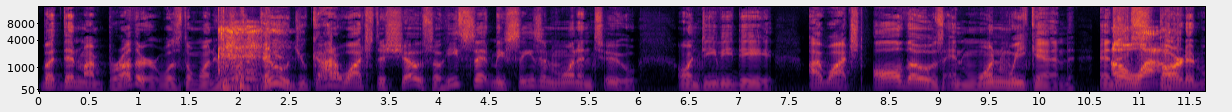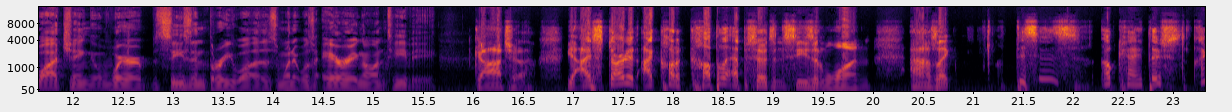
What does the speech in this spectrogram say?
But then my brother was the one who was like, dude, you gotta watch this show. So he sent me season one and two on DVD. I watched all those in one weekend and then Oh, wow. started watching where season three was when it was airing on TV. Gotcha. Yeah, I started. I caught a couple of episodes in season one, and I was like, "This is okay." There's, I,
